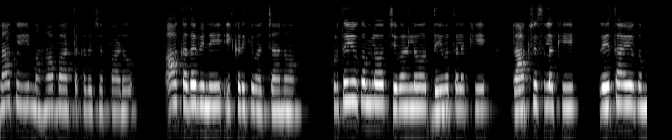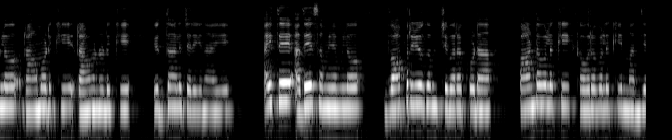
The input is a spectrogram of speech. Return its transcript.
నాకు ఈ మహాభారత కథ చెప్పాడు. ఆ కథ విని ఇక్కడికి వచ్చాను. కృతయుగంలో చివరిలో దేవతలకి రాక్షసులకి త్రేతాయుగంలో రాముడికి రావణుడికి యుద్ధాలు జరిగినాయి. అయితే అదే సమయంలో ద్వాపరయుగం చివర కూడా పాండవులకి కౌరవులకి మధ్య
